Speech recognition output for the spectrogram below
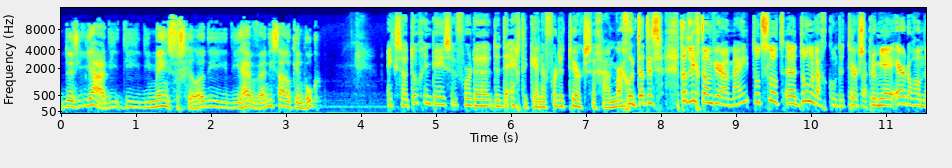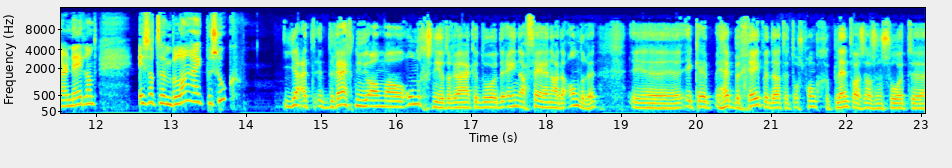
dus ja, die, die, die meningsverschillen die, die hebben we en die staan ook in het boek. Ik zou toch in deze voor de, de, de echte kenner, voor de Turkse gaan. Maar goed, dat, is, dat ligt dan weer aan mij. Tot slot, uh, donderdag komt de Turkse premier Erdogan naar Nederland. Is dat een belangrijk bezoek? Ja, het, dreigt nu allemaal ondergesneeuwd te raken door de ene affaire naar de andere. Uh, ik heb, begrepen dat het oorspronkelijk gepland was als een soort uh,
